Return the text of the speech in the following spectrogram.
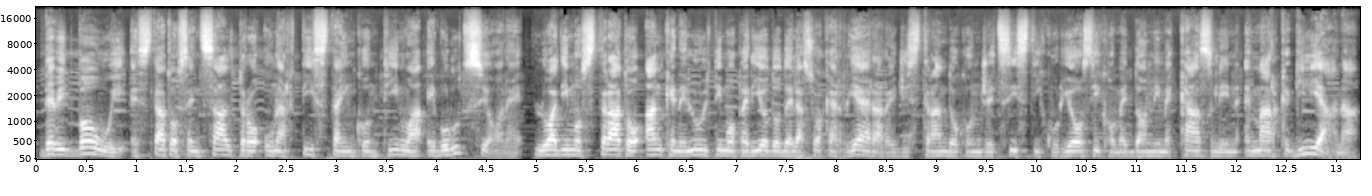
David Bowie è stato senz'altro un artista in continua evoluzione, lo ha dimostrato anche nell'ultimo periodo della sua carriera registrando con jazzisti curiosi come Donny McCaslin e Mark Gilliana,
